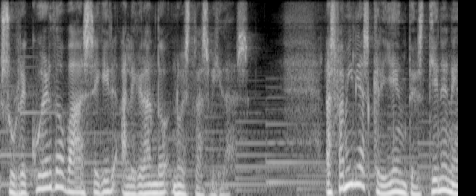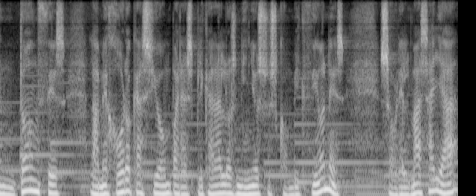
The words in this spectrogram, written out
su recuerdo va a seguir alegrando nuestras vidas. Las familias creyentes tienen entonces la mejor ocasión para explicar a los niños sus convicciones sobre el más allá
